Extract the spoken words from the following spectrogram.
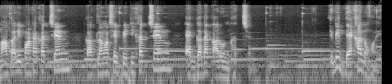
মা কালী পাঁঠা খাচ্ছেন কাতলা মাছের পেটি খাচ্ছেন এক গাদা কারণ খাচ্ছেন। এটি দেখানো হয়।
